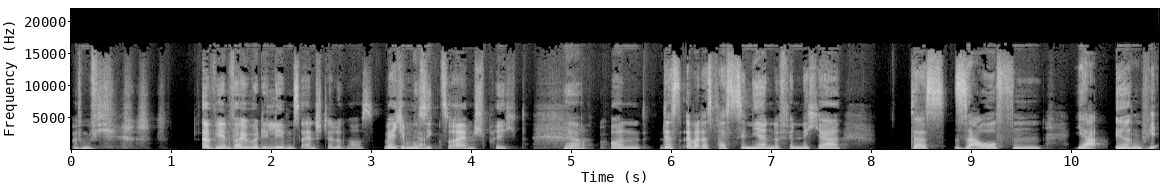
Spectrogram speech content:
irgendwie. Auf jeden Fall über die Lebenseinstellung aus, welche Musik ja. zu einem spricht. Ja. Und das, aber das Faszinierende finde ich ja, dass Saufen ja irgendwie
